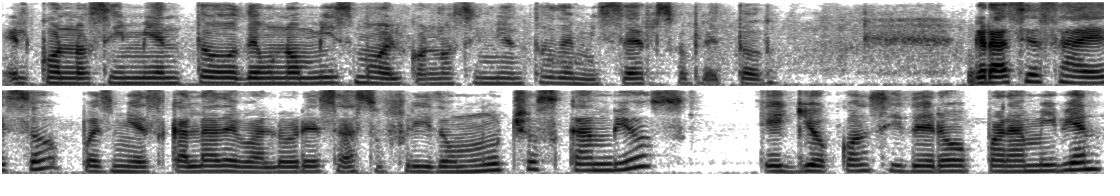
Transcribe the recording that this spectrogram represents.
el conocimiento de uno mismo, el conocimiento de mi ser sobre todo. Gracias a eso, pues mi escala de valores ha sufrido muchos cambios que yo considero para mi bien.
